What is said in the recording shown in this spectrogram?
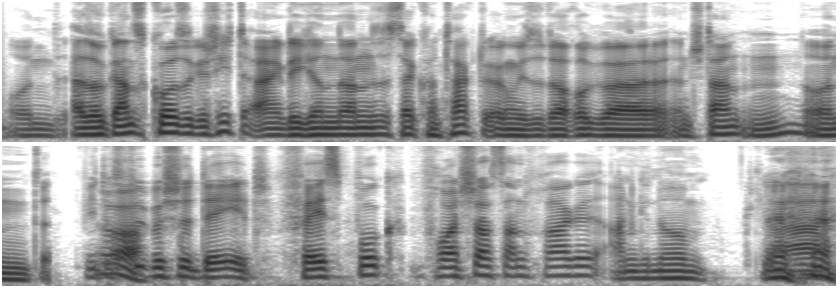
Und also ganz kurze Geschichte eigentlich und dann ist der Kontakt irgendwie so darüber entstanden und Wie das ja, typische Date. Facebook, Freundschaftsanfrage, angenommen. Klar.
